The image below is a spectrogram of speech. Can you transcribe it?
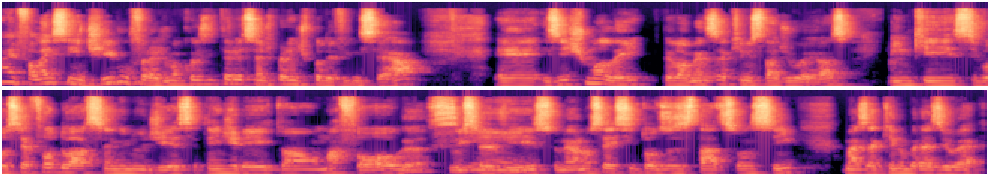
Ah, e falar incentivo, Fred, uma coisa interessante para a gente poder encerrar. É, existe uma lei, pelo menos aqui no estado de Goiás, em que se você for doar sangue no dia, você tem direito a uma folga no Sim. serviço, né? Eu não sei se em todos os estados são assim, mas aqui no Brasil é.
